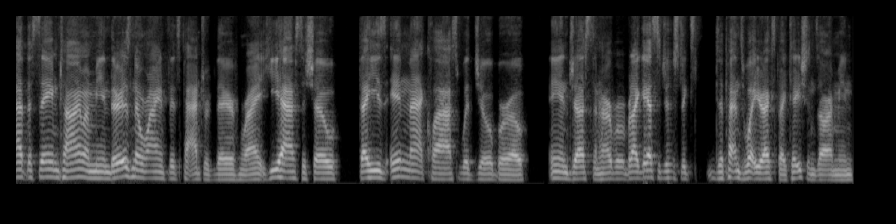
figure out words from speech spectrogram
at the same time, I mean, there is no Ryan Fitzpatrick there, right? He has to show that he's in that class with Joe Burrow and Justin Herbert. But I guess it just ex- depends what your expectations are. I mean,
